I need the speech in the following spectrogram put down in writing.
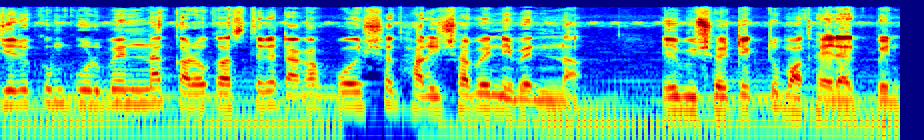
যেরকম করবেন না, কারও কাছ থেকে টাকা পয়সা ধার হিসাবে নেবেন না। এই বিষয়টা একটু মাথায় রাখবেন।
